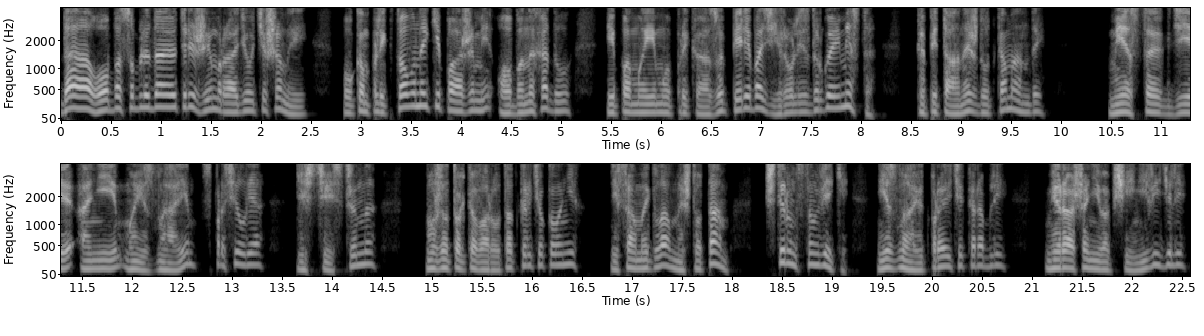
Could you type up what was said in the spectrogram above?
«Да, оба соблюдают режим радиотишины, укомплектованы экипажами, оба на ходу, и по моему приказу перебазировались в другое место. Капитаны ждут команды». «Место, где они, мы знаем?» — спросил я. «Естественно. Нужно только ворота открыть около них. И самое главное, что там, XIV веке, не знают про эти корабли. Мираж они вообще не видели,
